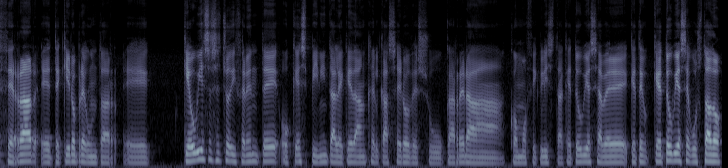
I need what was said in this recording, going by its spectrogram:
cerrar, eh, te quiero preguntar, ¿qué hubieses hecho diferente o qué espinita le queda a Ángel Casero de su carrera como ciclista? ¿Qué te hubiese, haber, qué te hubiese gustado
